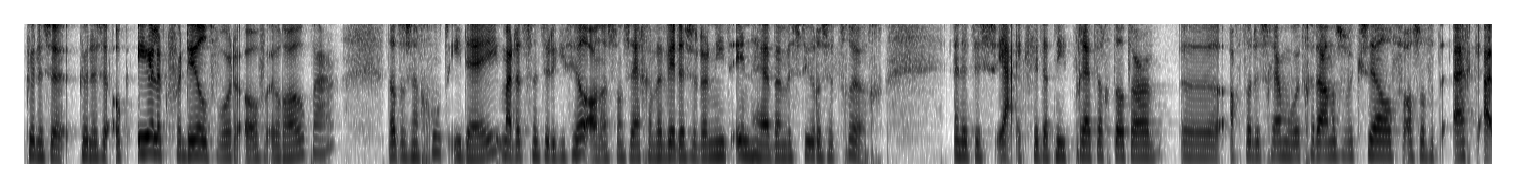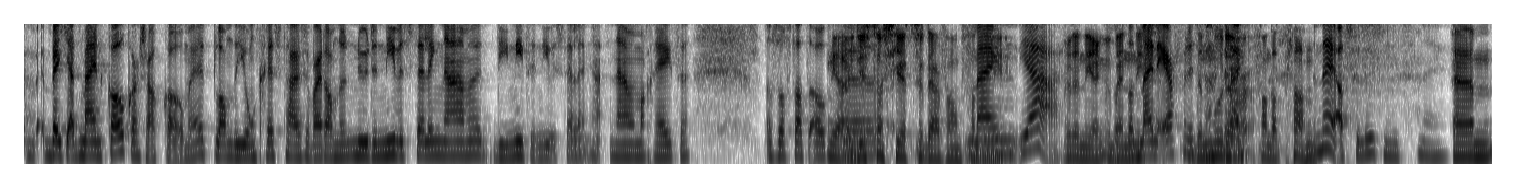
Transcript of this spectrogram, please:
kunnen ze, kunnen ze ook eerlijk verdeeld worden over Europa. Dat is een goed idee, maar dat is natuurlijk iets heel anders dan zeggen: we willen ze er niet in hebben en we sturen ze terug. En het is, ja, ik vind het niet prettig dat er achter de schermen wordt gedaan alsof ik zelf, alsof het eigenlijk een beetje uit mijn koker zou komen. Hè? Het plan de Jong Gesthuizen, waar dan de, nu de nieuwe stellingname, die niet de nieuwe stellingname mag heten. Alsof dat ook. Ja, je distancieert ze daarvan van mijn, die ja, redenering. U bent dat niet mijn erfenis de moeder zijn. van dat plan. Nee, absoluut niet. Nee. Ehm,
